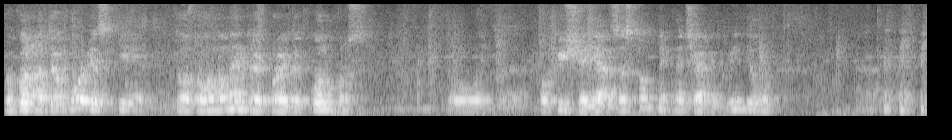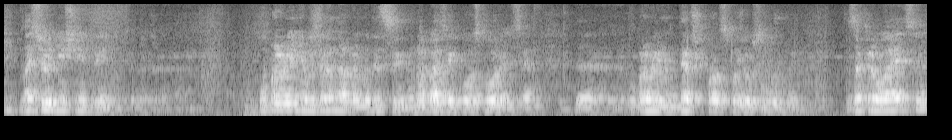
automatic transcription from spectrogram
виконувати обов'язки до того моменту, як пройде конкурс. От. е, Поки що я заступник, начальник відділу. На сьогоднішній день е, управління ветеринарної медицини, на базі якого створюється е, управління Держпродспоживслужби, закривається.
